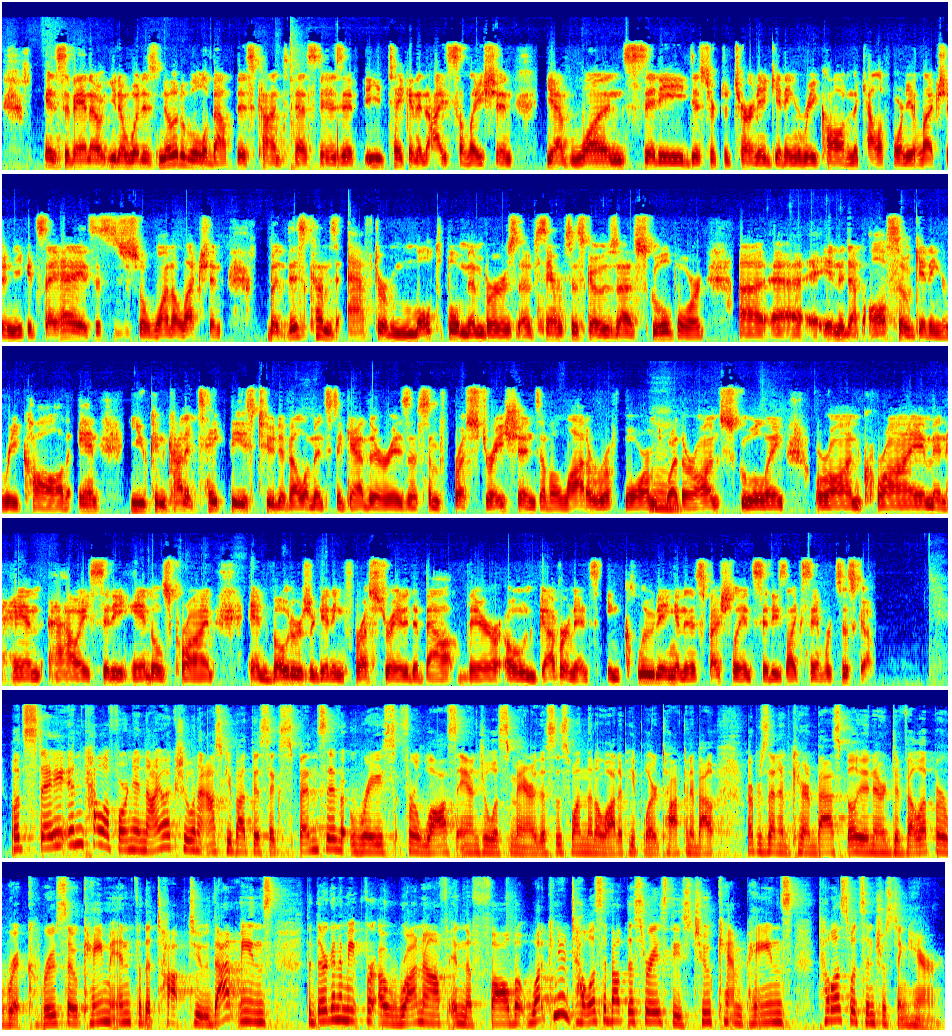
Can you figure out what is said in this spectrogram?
In Savannah, you know, what is notable about this contest is if you take it in isolation, you have one city district attorney getting recalled in the California election. You could say, hey, this is just a one election. But this comes after multiple members of San Francisco's uh, school board uh, uh, ended up also getting recalled. And you can kind of take these two developments together as of some frustrations of a lot of reforms, mm. whether on schooling or on crime and hand, how a city handles crime. And voters are getting frustrated about their own governance, including and especially in cities like San Francisco. Let's stay in California. Now, I actually want to ask you about this expensive race for Los Angeles mayor. This is one that a lot of people are talking about. Representative Karen Bass, billionaire developer Rick Caruso came in for the top two. That means that they're going to meet for a runoff in the fall. But what can you tell us about this race, these two campaigns? Tell us what's interesting here.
